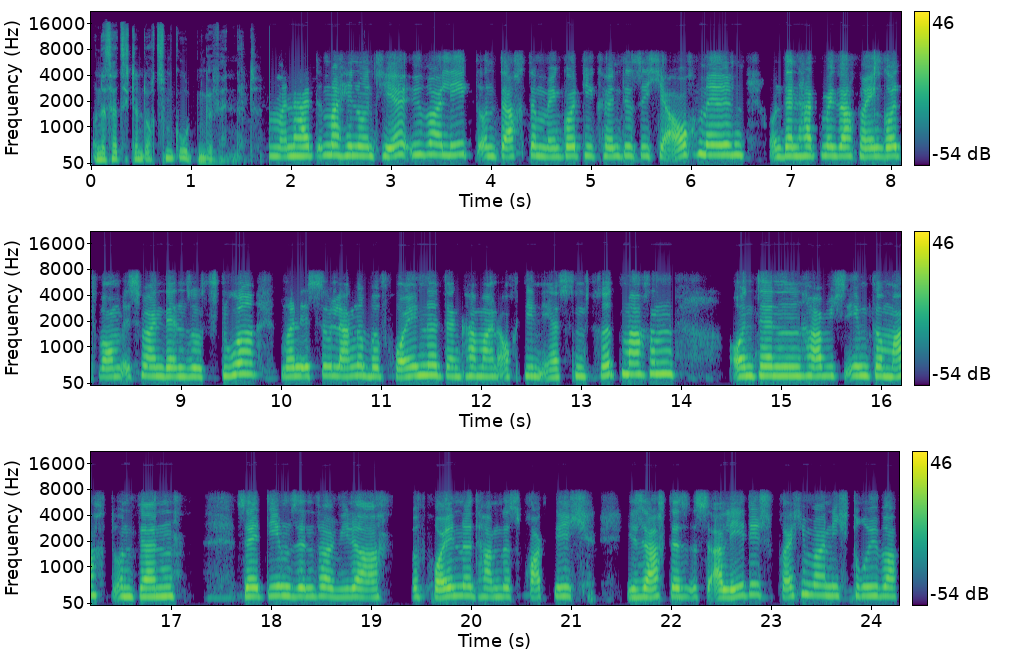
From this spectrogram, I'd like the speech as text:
und das hat sich dann doch zum Guten gewendet. Man hat immer hin und her überlegt und dachte, mein Gott, die könnte sich ja auch melden und dann hat man gesagt, mein Gott, warum ist man denn so stur? Man ist so lange befreundet, dann kann man auch den ersten Schritt machen und dann habe ich es eben gemacht und dann seitdem sind wir wieder befreundet, haben das praktisch gesagt, das ist erledigt, sprechen wir nicht drüber,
